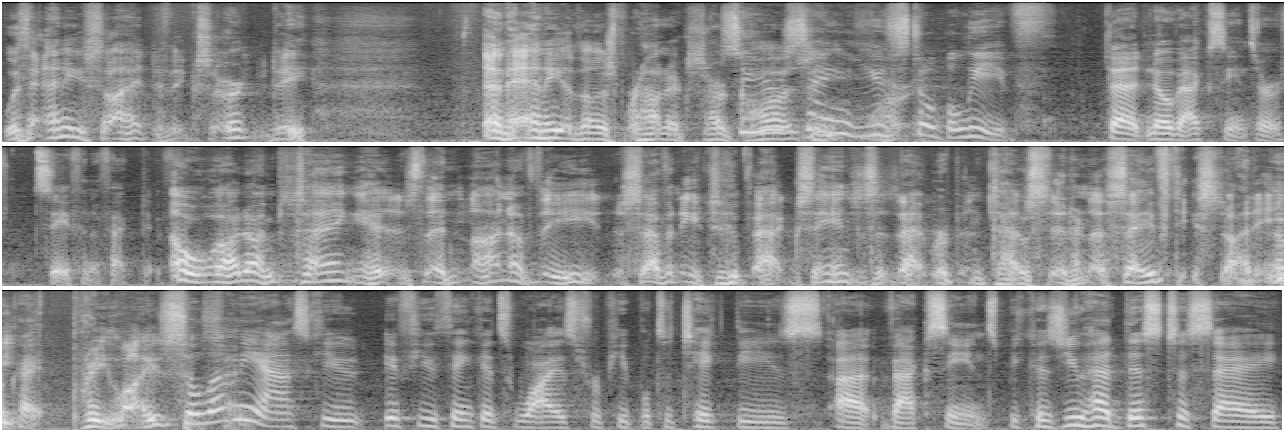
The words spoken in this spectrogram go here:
with any scientific certainty that any of those products are So causing. you're saying you still believe that no vaccines are safe and effective? Oh, what I'm saying is that none of the 72 vaccines has ever been tested in a safety study Okay. pre-licensing. So let me ask you if you think it's wise for people to take these uh, vaccines, because you had this to say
